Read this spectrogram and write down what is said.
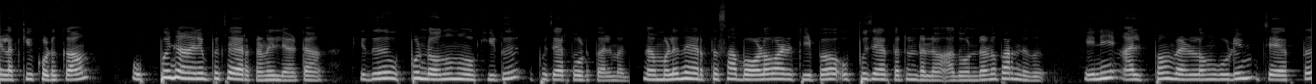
ഇളക്കി കൊടുക്കാം. ഉപ്പ് ഞാനിപ്പോൾ ചേർക്കണില്ല കേട്ടോ. ഇത് ഉപ്പുണ്ടോയെന്ന് നോക്കിയിട്ട് ഉപ്പ് ചേർത്ത് കൊടുത്താൽ മതി. നമ്മൾ നേരത്തെ സബോള വഴറ്റിയപ്പോൾ ഉപ്പ് ചേർത്തിട്ടുണ്ടല്ലോ അതുകൊണ്ടാണ് പറഞ്ഞത്. ഇനി അല്പം വെള്ളം കൂടിയും ചേർത്ത്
